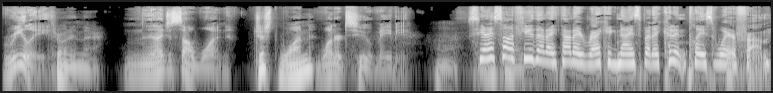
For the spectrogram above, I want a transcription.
Really, thrown in there. No, I just saw one, Just one. one or two, maybe. See, I saw a few that I thought I recognized, but I couldn't place where from.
